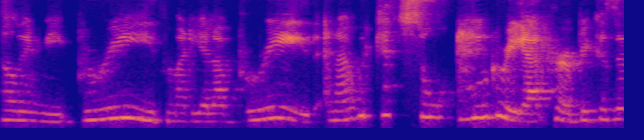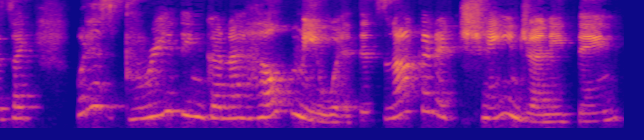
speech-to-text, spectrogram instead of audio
telling me, breathe, Mariela, breathe. And I would get so angry at her because it's like, what is breathing going to help me with? It's not going to change anything.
